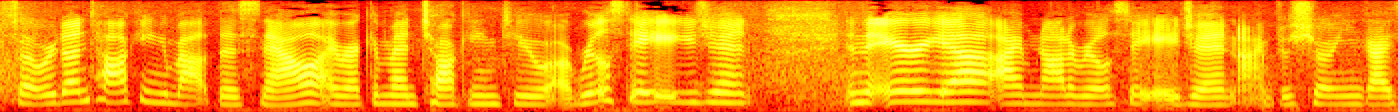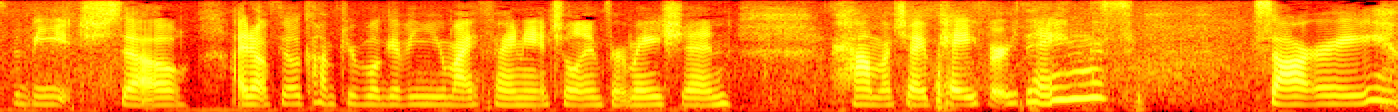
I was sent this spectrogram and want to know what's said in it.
So we're done talking about this now. I recommend talking to a real estate agent in the area. I'm not a real estate agent. I'm just showing you guys the beach, so I don't feel comfortable giving you my financial information, how much I pay for things. Sorry.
